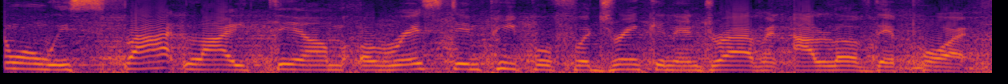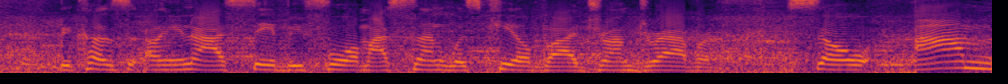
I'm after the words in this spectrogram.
When we spotlight them arresting people for drinking and driving, I love that part because, uh, you know, I said before my son was killed by a drunk driver. So I'm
